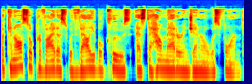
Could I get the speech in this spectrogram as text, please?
but can also provide us with valuable clues as to how matter in general was formed.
